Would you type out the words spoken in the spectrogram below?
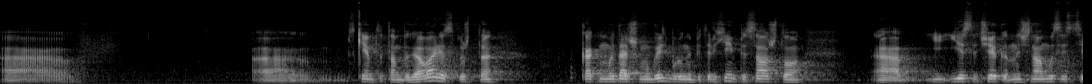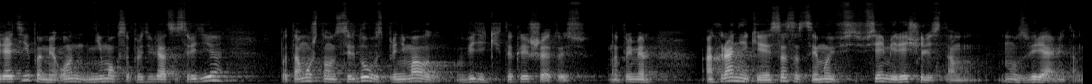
а, а, с кем-то там договариваться, потому что как мы дальше будем говорить, Бруно Петрихейм писал, что э, если человек начинал мыслить стереотипами, он не мог сопротивляться среде, потому что он среду воспринимал в виде каких-то клише. То есть, например, охранники, эсэсовцы ему все мерещились там, ну, зверями. Там.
